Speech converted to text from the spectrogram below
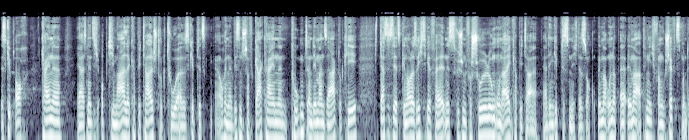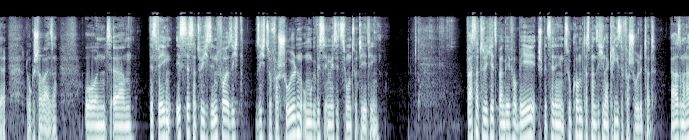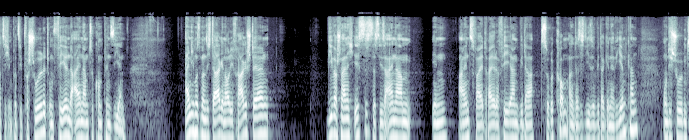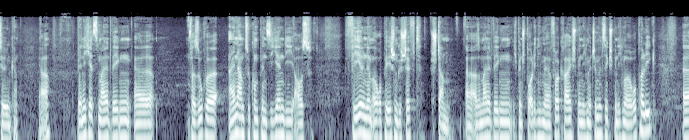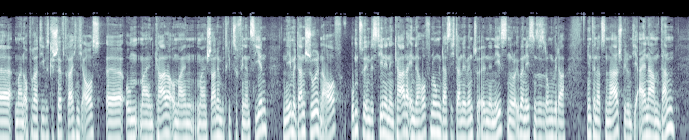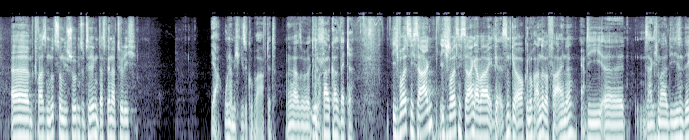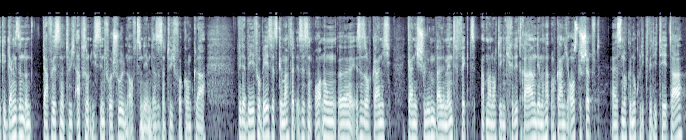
es gibt auch keine, ja, es nennt sich optimale Kapitalstruktur. Also es gibt jetzt auch in der Wissenschaft gar keinen Punkt, an dem man sagt, okay, das ist jetzt genau das richtige Verhältnis zwischen Verschuldung und Eigenkapital. Ja, den gibt es nicht. Das ist auch immer, äh, immer abhängig vom Geschäftsmodell, logischerweise. Und ähm, deswegen ist es natürlich sinnvoll, sich, sich zu verschulden, um gewisse Investitionen zu tätigen. Was natürlich jetzt beim BVB speziell hinzukommt, dass man sich in der Krise verschuldet hat. Ja, also man hat sich im Prinzip verschuldet, um fehlende Einnahmen zu kompensieren. Eigentlich muss man sich da genau die Frage stellen, wie wahrscheinlich ist es, dass diese Einnahmen in ein, zwei, drei oder vier Jahren wieder zurückkommen, also dass ich diese wieder generieren kann und die Schulden tilgen kann. Ja, wenn ich jetzt meinetwegen äh, versuche, Einnahmen zu kompensieren, die aus fehlendem europäischen Geschäft stammen, also meinetwegen, ich bin sportlich nicht mehr erfolgreich, spiele nicht mehr Champions League, spiele nicht mehr Europa League. Äh, mein operatives Geschäft reicht nicht aus, äh, um meinen Kader, um meinen, meinen Stadionbetrieb zu finanzieren. Nehme dann Schulden auf, um zu investieren in den Kader, in der Hoffnung, dass ich dann eventuell in der nächsten oder übernächsten Saison wieder international spiele und die Einnahmen dann äh, quasi nutze, um die Schulden zu tilgen. Das wäre natürlich ja unheimlich risikobehaftet. Also Eine Schalker Wette. Ich wollte es nicht sagen, ich wollte es nicht sagen, aber es sind ja auch genug andere Vereine, ja. die, äh, sage ich mal, die diesen Weg gegangen sind und dafür ist es natürlich absolut nicht sinnvoll, Schulden aufzunehmen. Das ist natürlich vollkommen klar. Wie der BVB es jetzt gemacht hat, ist es in Ordnung, äh, ist es auch gar nicht, gar nicht schlimm, weil im Endeffekt hat man noch den Kreditrahmen, den man hat noch gar nicht ausgeschöpft. Es ist noch genug Liquidität da.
